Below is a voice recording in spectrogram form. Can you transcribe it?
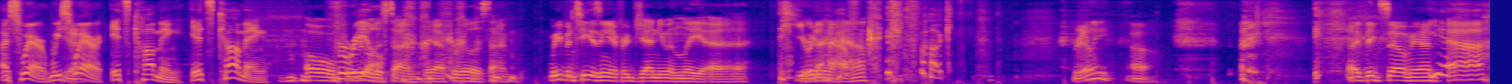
I swear, we Yeah. swear, it's coming. It's coming. oh For for, real. real. this time yeah for real this time we've been teasing it for genuinely uh year, and a half. Fuck. Really? Oh. i think so man Yeah.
